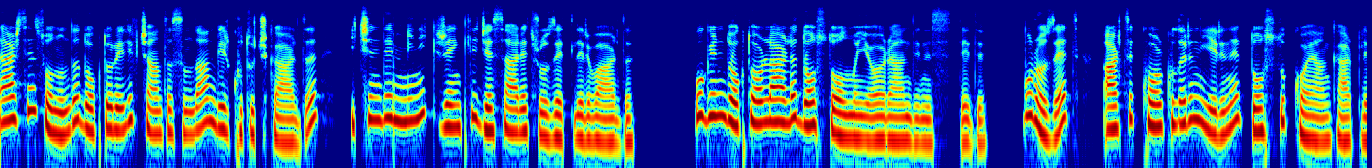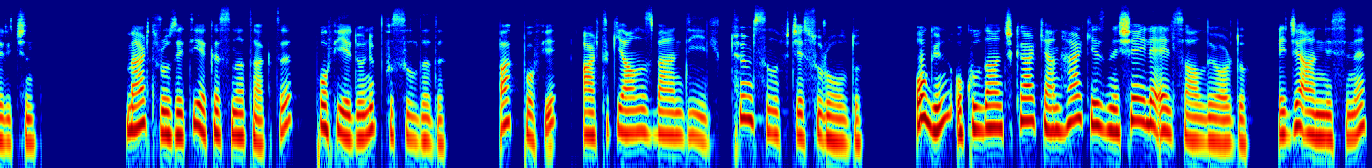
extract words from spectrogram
Dersin sonunda Doktor Elif çantasından bir kutu çıkardı. İçinde minik renkli cesaret rozetleri vardı. Bugün doktorlarla dost olmayı öğrendiniz, dedi. Bu rozet artık korkuların yerine dostluk koyan kalpler için. Mert rozeti yakasına taktı, Pofi'ye dönüp fısıldadı. Bak Pofi, artık yalnız ben değil, tüm sınıf cesur oldu. O gün okuldan çıkarken herkes neşeyle el sallıyordu. Ece annesine,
